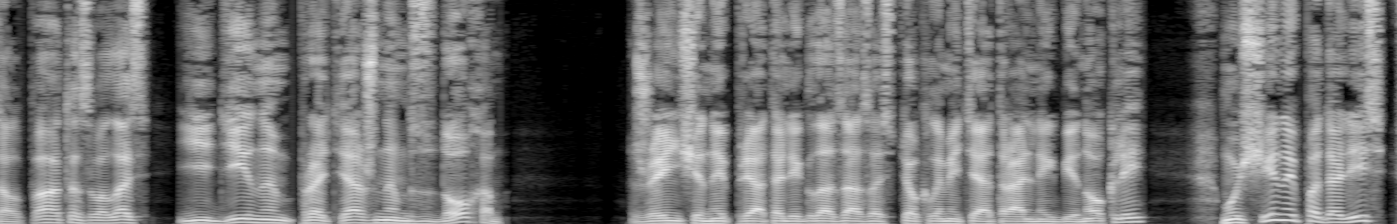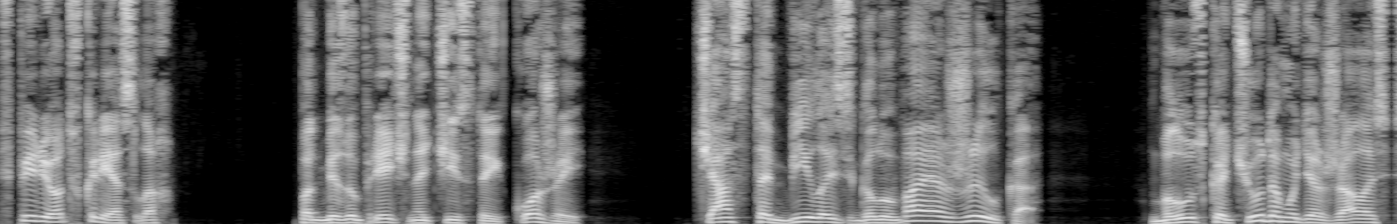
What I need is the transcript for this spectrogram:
Толпа отозвалась единым протяжным вздохом. Женщины прятали глаза за стеклами театральных биноклей, мужчины подались вперед в креслах. Под безупречно чистой кожей часто билась голубая жилка. Блузка чудом удержалась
